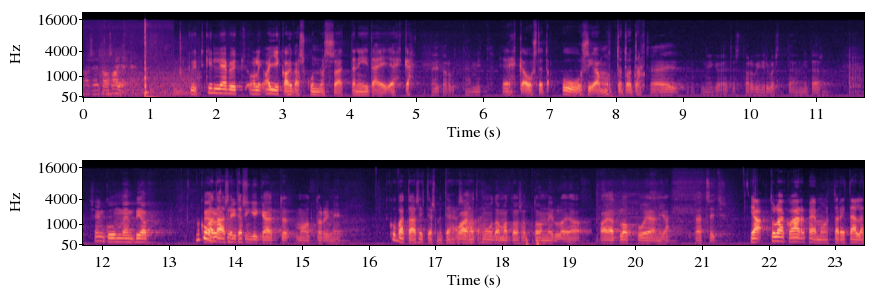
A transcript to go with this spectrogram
pääsee taas ajelemaan. Kytkinlevyt oli aika hyvässä kunnossa, että niitä ei ehkä, Ei tarvitse tehdä mitään. ehkä osteta uusia, mutta tota, Se ei, niinkö, ei tässä tarvii hirveästi tehdä mitään sen, kummempia. me kuvataan sitten, jos, käyttömoottori, niin kuvataan sit, jos me tehdään vaihdat sieltä. muutamat osat tonnilla ja ajat loppujen ja that's it. Ja tuleeko RP-moottori tälle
